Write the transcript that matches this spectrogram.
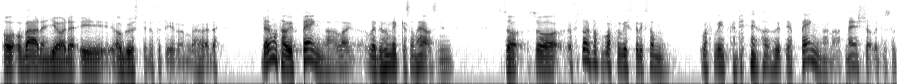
Och, och världen gör det i augusti nu för tiden, eller hur är det? Däremot har vi pengar, like, vet du, hur mycket som helst. Mm. Så, så jag förstår inte varför, varför vi ska liksom varför vi inte kan dela ut de här pengarna till människor, vet du, så, att,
